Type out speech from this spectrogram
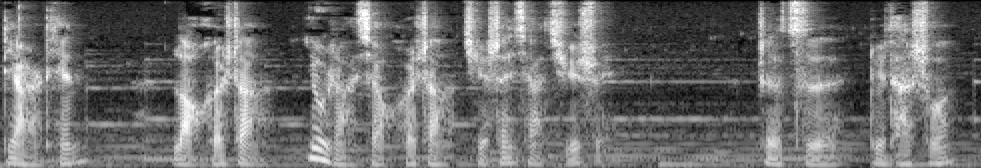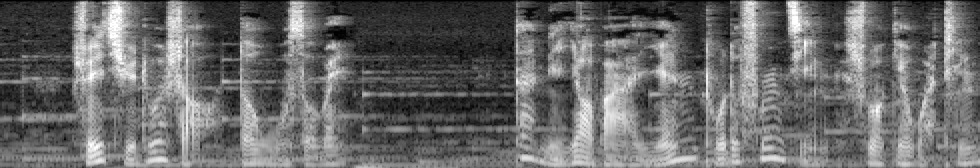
第二天，老和尚又让小和尚去山下取水，这次对他说：“水取多少都无所谓，但你要把沿途的风景说给我听。”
